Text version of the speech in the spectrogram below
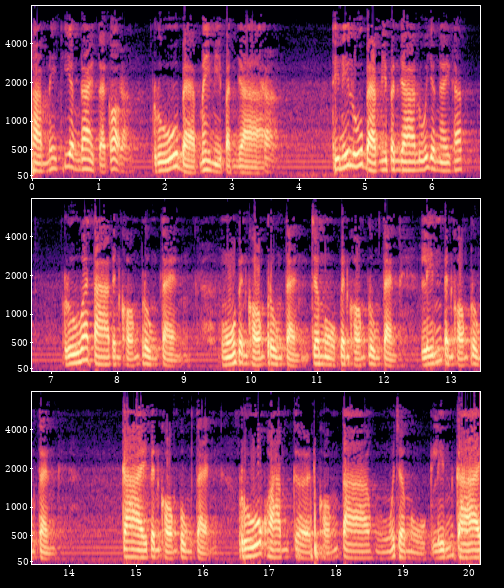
ความไม่เที่ยงได้ แต่ก็รู้แบบไม่มีปัญญา ทีนี้รู้แบบมีปัญญารู้ยังไงครับ รู้ว่าตาเป็นของปรุงแต่ง หูเป็นของปรุงแต่ง จมูกเป็นของปรุงแต่ง ลิ้นเป็นของปรุงแต่ง กายเป็นของปรุงแต่ง รู้ความเกิดของตาหูจมูก ลิ้นกาย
